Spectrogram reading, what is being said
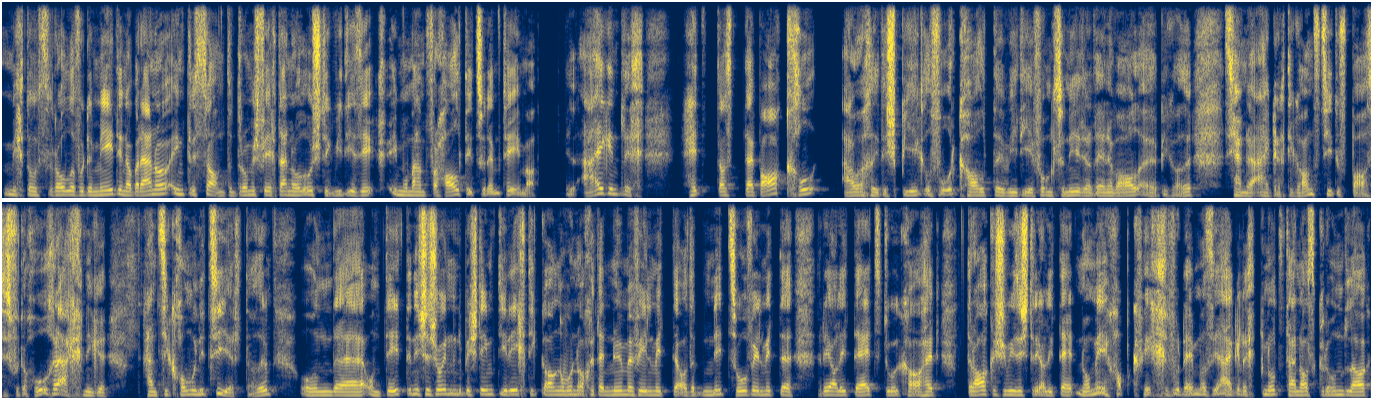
mich durch die Rolle der Medien, aber auch noch interessant, und darum ist vielleicht auch noch lustig, wie die sich im Moment verhalten zu dem Thema. Weil eigentlich hat das Debakel auch ein bisschen den Spiegel vorgehalten, wie die funktionieren an diesen Wahlübungen, oder? Sie haben ja eigentlich die ganze Zeit auf Basis von der Hochrechnungen haben sie kommuniziert, oder? Und, äh, und dort ist es schon in eine bestimmte Richtung gegangen, wo nachher dann nicht mehr viel mit der, oder nicht so viel mit der Realität zu tun hat. Tragischerweise ist die Realität noch mehr abgewichen von dem, was sie eigentlich genutzt haben als Grundlage.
